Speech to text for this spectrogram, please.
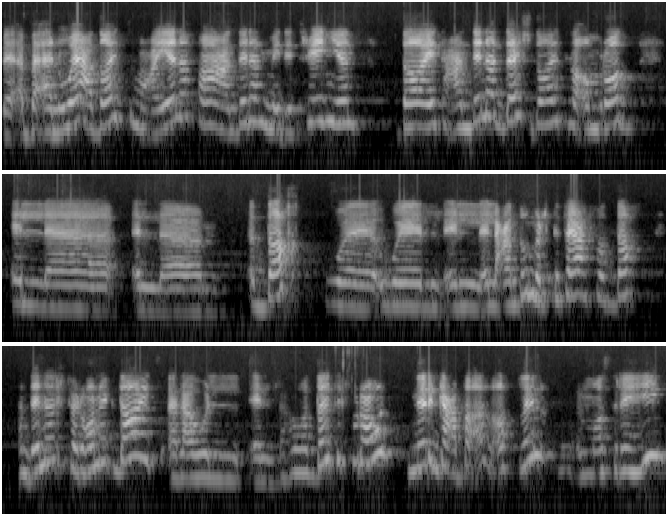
بأنواع diet معينة فعندنا ال Mediterranean diet عندنا ال DASH diet لأمراض ال ال الضغط واللي عندهم ارتفاع في الضغط. عندنا ال pharaonic diet أو اللي هو ال diet الفرعوني نرجع بقى لاصلنا المصريين.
